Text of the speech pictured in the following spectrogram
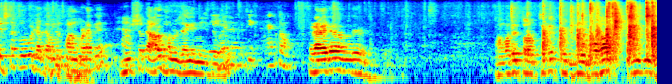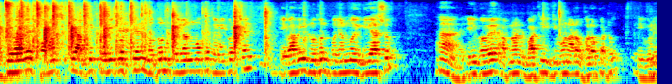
চেষ্টা করব যাতে আমাদের পানপাড়াকে ভবিষ্যতে আরও ভালো জায়গায় নিয়ে যেতে পারি। আমাদের আমাদের তরফ থেকে ক্ষুদ্র উপহার। যেভাবে সমাজকে আপনি তৈরি করছেন নতুন প্রজন্মকে তৈরি করছেন এভাবেই নতুন প্রজন্ম এগিয়ে আসুক। হ্যাঁ এইভাবে আপনার বাকি জীবন আরও ভালো কাটুক এই বলে।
